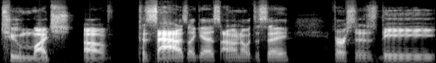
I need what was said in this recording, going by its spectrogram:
too much of pizzazz. I guess I don't know what to say. Versus the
